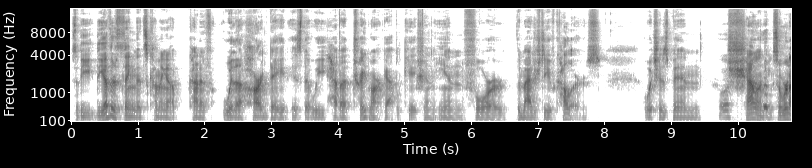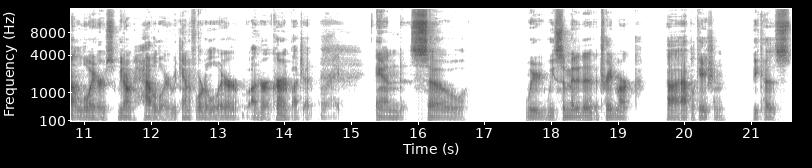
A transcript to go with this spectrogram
So the the other thing that's coming up, kind of with a hard date, is that we have a trademark application in for the Majesty of Colors, which has been challenging. so we're not lawyers. We don't have a lawyer. We can't afford a lawyer under our current budget. Right. and so we we submitted a, a trademark uh, application because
